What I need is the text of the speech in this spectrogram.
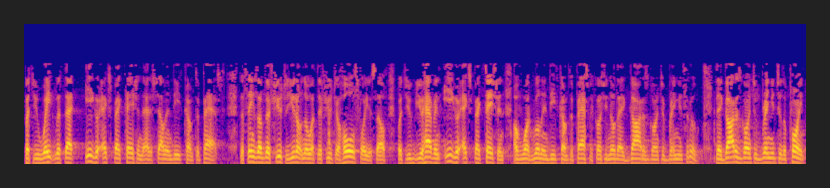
but you wait with that eager expectation that it shall indeed come to pass. The things of the future, you don't know what the future holds for yourself, but you, you have an eager expectation of what will indeed come to pass because you know that God is going to bring you through. That God is going to bring you to the point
